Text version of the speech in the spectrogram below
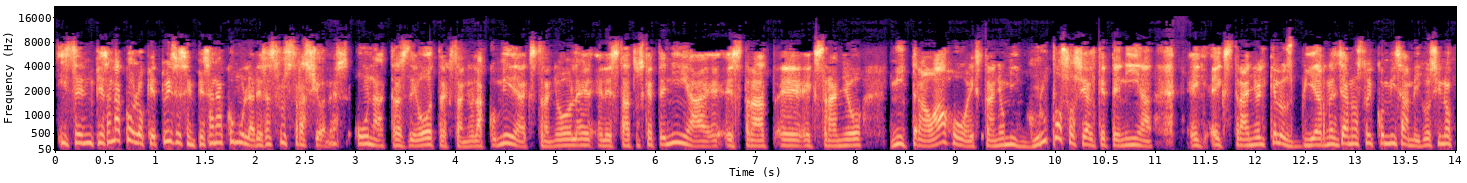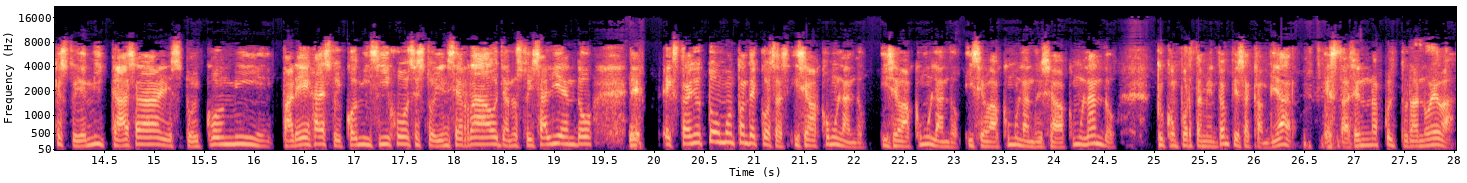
y se empiezan a, lo que tú dices, se empiezan a acumular esas frustraciones una tras de otra. Extraño la comida, extraño el estatus que tenía, eh, eh, extraño mi trabajo, extraño mi grupo social que tenía, e, extraño el que los viernes ya no estoy con mis amigos, sino que estoy en mi casa, estoy con mi pareja, estoy con mis hijos, estoy encerrado, ya no estoy saliendo. Eh, extraño todo un montón de cosas y se va acumulando y se va acumulando y se va acumulando y se va acumulando. Tu comportamiento empieza a cambiar. Estás en una cultura nueva,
